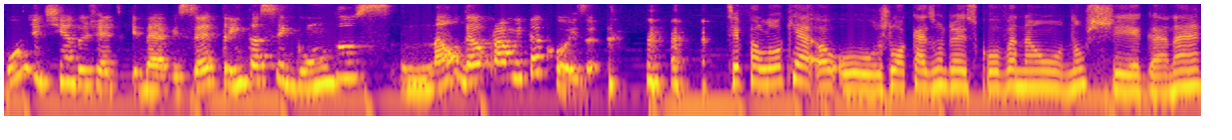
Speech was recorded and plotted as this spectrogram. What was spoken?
bonitinha do jeito que deve ser, 30 segundos não deu para muita coisa. Você falou que os locais onde a escova não, não chega, né?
